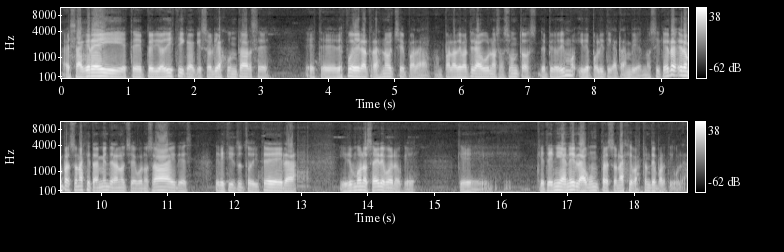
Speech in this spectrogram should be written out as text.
a esa grey este, periodística que solía juntarse este, después de la trasnoche para, para debatir algunos asuntos de periodismo y de política también. Así que era, un personaje también de la noche de Buenos Aires, del Instituto de Itela, y de un Buenos Aires, bueno, que, que, que tenía en él algún personaje bastante particular.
